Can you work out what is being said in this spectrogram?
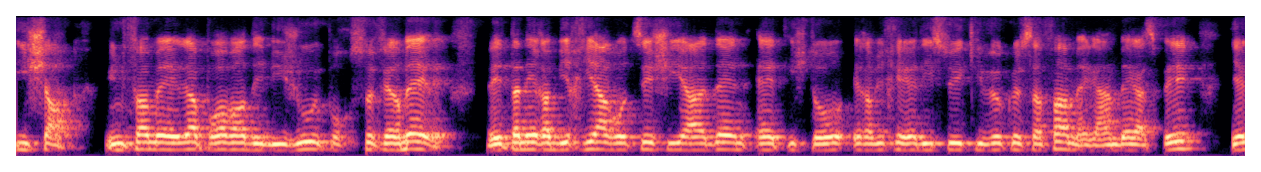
Isha. Une femme est là pour avoir des bijoux et pour se faire d'elle. Et dit celui qui veut que sa femme ait un bel aspect, il a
